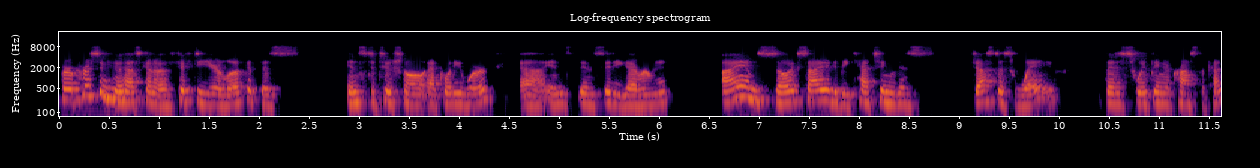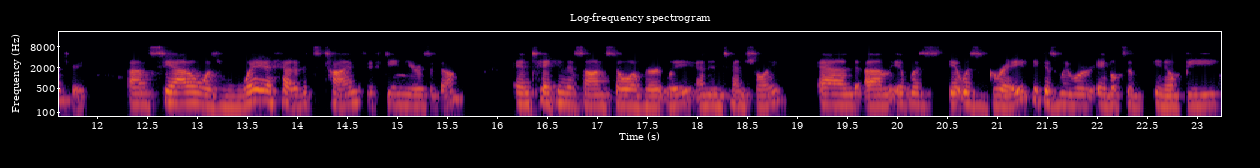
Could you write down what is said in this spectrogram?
for a person who has kind of a 50 year look at this institutional equity work uh, in, in city government. I am so excited to be catching this justice wave that is sweeping across the country. Um, Seattle was way ahead of its time 15 years ago in taking this on so overtly and intentionally. And um, it was it was great because we were able to you know be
